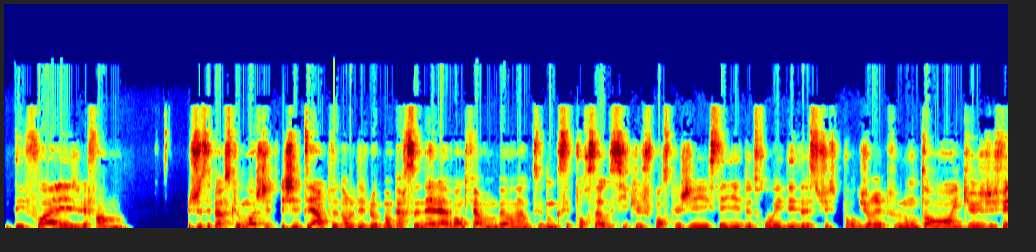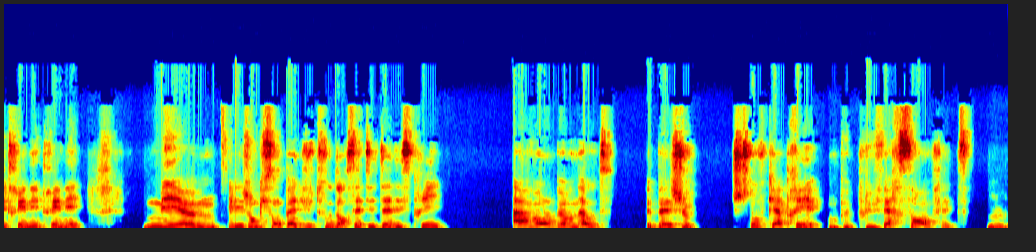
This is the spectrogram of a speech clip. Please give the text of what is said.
des fois les enfin je sais pas parce que moi j'étais un peu dans le développement personnel avant de faire mon burn-out. Donc c'est pour ça aussi que je pense que j'ai essayé de trouver des astuces pour durer plus longtemps et que j'ai fait traîner, traîner. Mais euh, les gens qui sont pas du tout dans cet état d'esprit avant le burn-out, ben je, je trouve qu'après on peut plus faire ça en fait. Mm.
